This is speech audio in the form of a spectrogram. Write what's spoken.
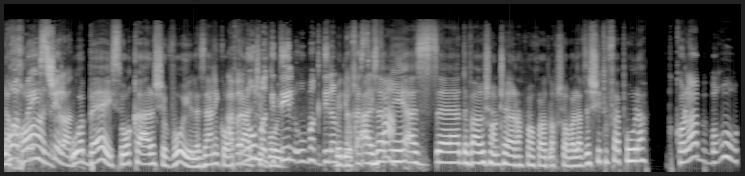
הוא נכון, ה base שלנו. הוא ה base, הוא הקהל השבוי, לזה אני קוראת אבל קהל הוא שבוי. מגדיל, הוא מגדיל לנו את בדיוק, אז, החשיפה. אני, אז אה, הדבר הראשון שאנחנו יכולות לחשוב עליו זה שיתופי פעולה. collab, ברור.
